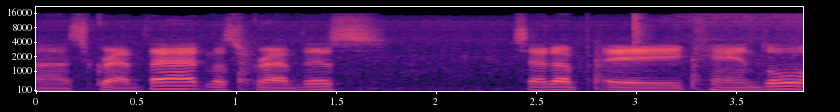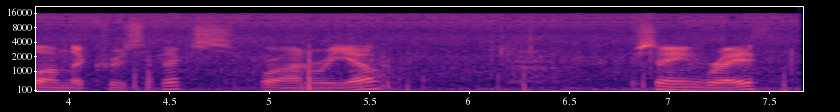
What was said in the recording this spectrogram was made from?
Uh, let's grab that. Let's grab this. Set up a candle on the crucifix or on. We're saying Wraith.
